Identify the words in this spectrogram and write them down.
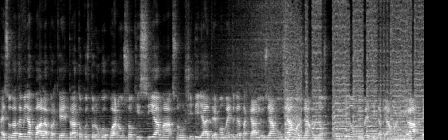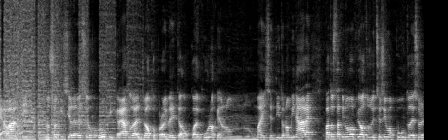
Adesso datemi la palla perché è entrato questo lungo qua, non so chi sia ma sono usciti gli altri, è il momento di attaccarli, usiamo, usiamo, usiamo i tutti i nostri mezzi che abbiamo, le virate, avanti, non so chi sia, deve essere un rookie creato dal gioco, probabilmente o qualcuno che non, non ho mai sentito nominare, fatto sta di nuovo più 8, dodicesimo punto, adesso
